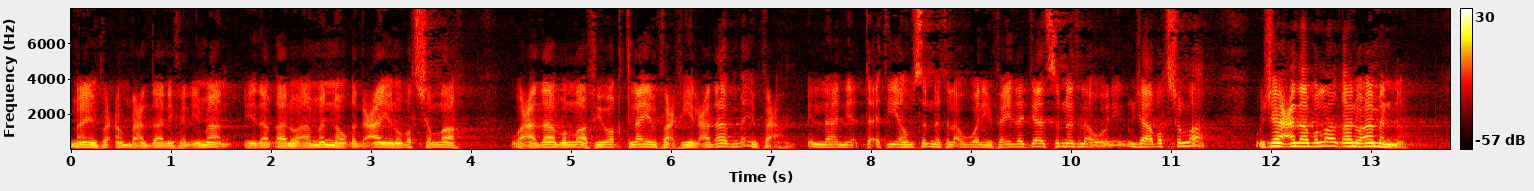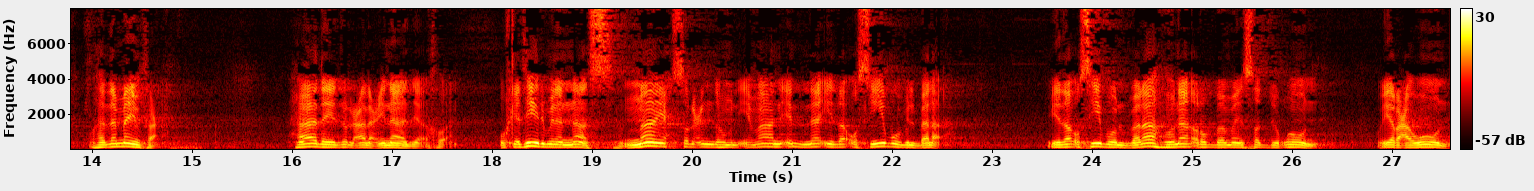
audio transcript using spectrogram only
ما ينفعهم بعد ذلك الإيمان. إذا قالوا آمنا وقد عاينوا بطش الله وعذاب الله في وقت لا ينفع فيه العذاب ما ينفعهم إلا أن تأتيهم سنة الأولين. فإذا جاءت سنة الأولين وجاء بطش الله وجاء عذاب الله قالوا آمنا وهذا ما ينفع. هذا يدل على عناد يا أخوان. وكثير من الناس ما يحصل عندهم الإيمان إلا إذا أصيبوا بالبلاء. إذا أصيبوا بالبلاء هنا ربما يصدقون ويرعون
